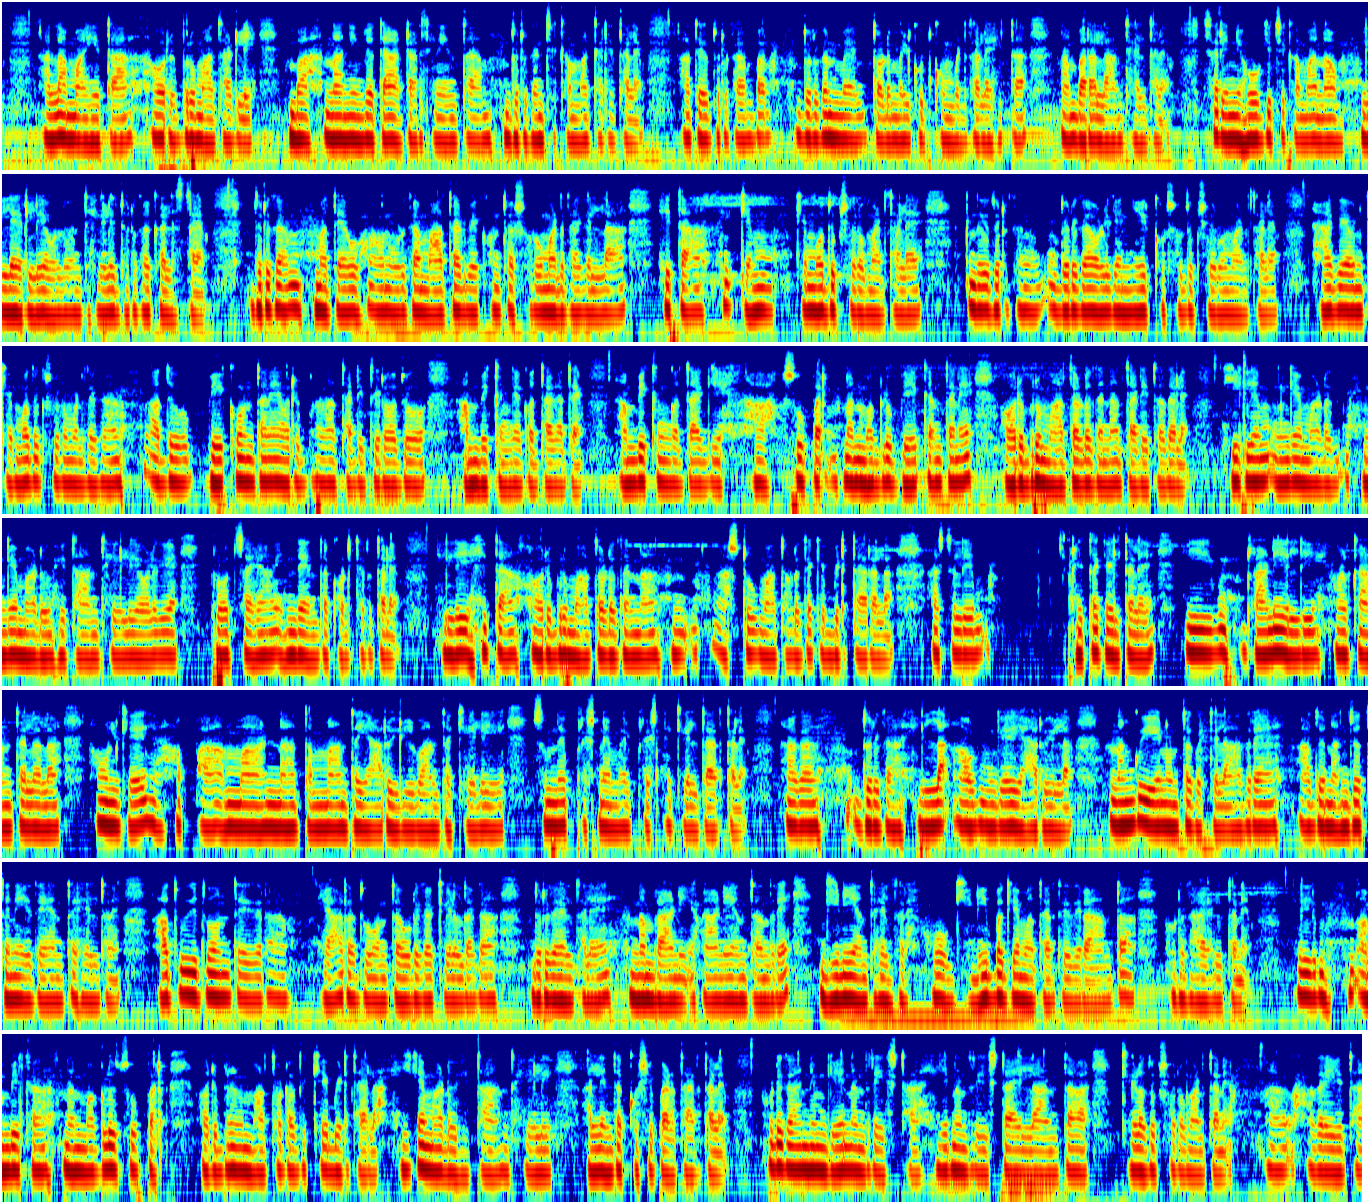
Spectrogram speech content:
ಅಲ್ಲಮ್ಮ ಹಿತ ಅವರಿಬ್ಬರು ಮಾತಾಡಲಿ, ಬಾ, ನಾನು ನಿನ್ನ ಜೊತೆ ಆಟ ಆಡ್ತೀನಿ ಅಂತ ದುರ್ಗನ್ ಚಿಕ್ಕಮ್ಮ ಕರೀತಾಳೆ. ಆತ ದುರ್ಗಾ ಬ ದುರ್ಗನ ಮೇಲೆ, ತೊಡೆ ಮೇಲೆ ಕೂತ್ಕೊಂಡ್ಬಿಡ್ತಾಳೆ, ಹಿತ, ನಾನು ಬರಲ್ಲ ಅಂತ ಹೇಳ್ತಾಳೆ. ಸರಿ ನೀವು ಹೋಗಿ ಚಿಕ್ಕಮ್ಮ, ನಾವು ಇಲ್ಲೇ ಇರಲಿ ಅವಳು, ಅಂತ ಹೇಳಿ ದುರ್ಗ ಕಳಿಸ್ತಾಳೆ. ದುರ್ಗ ಮತ್ತು ಅವನ ಹುಡುಗ ಮಾತಾಡಬೇಕು ಅಂತ ಶುರು ಮಾಡಿದಾಗೆಲ್ಲ, ಹಿತ, ಕೆಮ್ಮು ಕೆಮ್ಮೋದಕ್ಕೆ ಶುರು ಮಾಡ್ತಾಳೆ. ದುರ್ಗ ದುರ್ಗ ಅವಳಿಗೆ ನೀರು ಕೊಡ್ಸೋದಕ್ಕೆ ಶುರು ಮಾಡ್ತಾಳೆ. ಹಾಗೆ ಅವ್ನು ಕೆಮ್ಮೋದಕ್ಕೆ ಶುರು ಮಾಡಿದಾಗ ಅದು ಬೇಕು ಅಂತಲೇ ಅವರಿಬ್ಬರನ್ನ ತಡೀತಿರೋದು ಅಂಬಿಕಂಗೆ ಗೊತ್ತಾಗತ್ತೆ. ಅಂಬಿಕಂಗೆ ಗೊತ್ತಾಗಿ, ಹಾಂ, ಸೂಪರ್. ನನ್ನ ಮಗಳು ಬೇಕಂತಲೇ ಅವರಿಬ್ಬರು ಮಾತಾಡೋದನ್ನು ತಡೀತದಾಳೆ. ಈಗಲೇ ಹಿಂಗೆ ಮಾಡೋದು ಹೀಗೆ ಮಾಡು ಹಿತ ಅಂತ ಹೇಳಿ ಅವಳಿಗೆ ಪ್ರೋತ್ಸಾಹ ಹಿಂದೆ ಅಂತ ಕೊಡ್ತಿರ್ತಾಳೆ. ಇಲ್ಲಿ ಹಿತ ಅವರಿಬ್ಬರು ಮಾತಾಡೋದನ್ನು ಅಷ್ಟು ಮಾತಾಡೋದಕ್ಕೆ ಬಿಡ್ತಾ ಇರಲ್ಲ. ಅಷ್ಟರಲ್ಲಿ ಹಿತ ಕೇಳ್ತಾಳೆ, ಈ ರಾಣಿಯಲ್ಲಿ ಅವಳು ಕಾಣ್ತಾ ಇಲ್ಲಲ್ಲ ಅವಳಿಗೆ ಅಪ್ಪ, ಅಮ್ಮ, ಅಣ್ಣ, ತಮ್ಮ ಅಂತ ಯಾರೂ ಇಲ್ವಾ ಅಂತ ಕೇಳಿ ಸುಮ್ಮನೆ ಪ್ರಶ್ನೆ ಮೇಲೆ ಪ್ರಶ್ನೆ ಕೇಳ್ತಾ ಇರ್ತಾಳೆ. ಆಗ ದುರ್ಗ, ಇಲ್ಲ, ಅವ್ನಿಗೆ ಯಾರೂ ಇಲ್ಲ. ನನಗೂ ಏನು ಅಂತ ಗೊತ್ತಿಲ್ಲ, ಆದರೆ ಅದು ನನ್ನ ಜೊತೆನೇ ಇದೆ ಅಂತ ಹೇಳ್ತಾನೆ. ಅದು, ಇದು ಅಂತ ಇದ್ದೀರಾ? ಯಾರದು ಅಂತ ಹುಡುಗ ಕೇಳಿದಾಗ ದುರ್ಗ ಹೇಳ್ತಾಳೆ ನಮ್ಮ ರಾಣಿ ರಾಣಿ ಅಂತಂದರೆ ಗಿಣಿ ಅಂತ ಹೇಳ್ತಾರೆ. ಓ, ಗಿಣಿ ಬಗ್ಗೆ ಮಾತಾಡ್ತಿದ್ದೀರಾ ಅಂತ ಹುಡುಗ ಹೇಳ್ತಾನೆ. ಇಲ್ಲಿ ಅಂಬಿಕಾ ನನ್ನ ಮಗಳು ಸೂಪರ್ ಅವರಿಬ್ಬರನ್ನು ಮಾತಾಡೋದಕ್ಕೆ ಬಿಡ್ತಾ ಇಲ್ಲ, ಹೀಗೆ ಮಾಡು ಹಿತ ಅಂತ ಹೇಳಿ ಅಲ್ಲಿಂದ ಖುಷಿ ಪಡ್ತಾ ಇರ್ತಾಳೆ. ಹುಡುಗ, ನಿಮ್ಗೆ ಏನಂದರೆ ಇಷ್ಟ ಏನಂದರೆ ಇಷ್ಟ ಇಲ್ಲ ಅಂತ ಕೇಳೋದಕ್ಕೆ ಶುರು ಮಾಡ್ತಾನೆ. ಆದರೆ ಈತ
